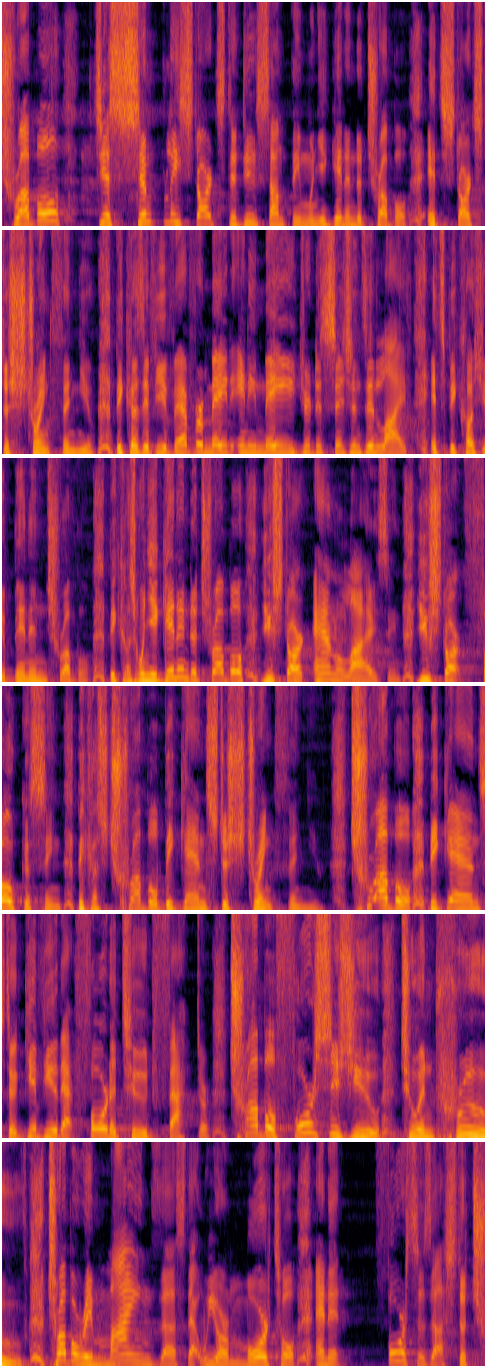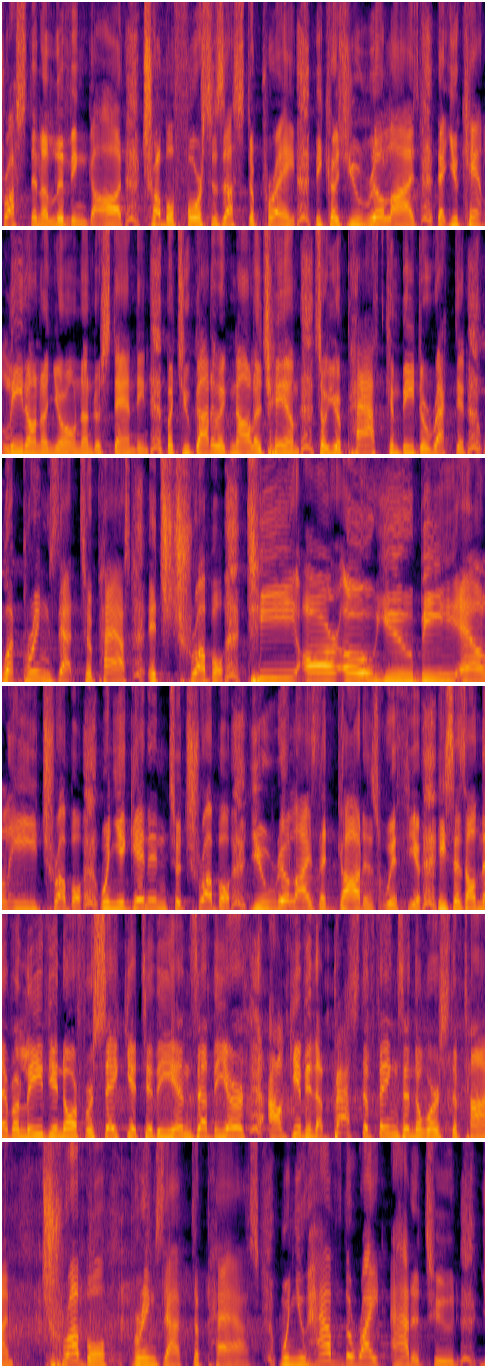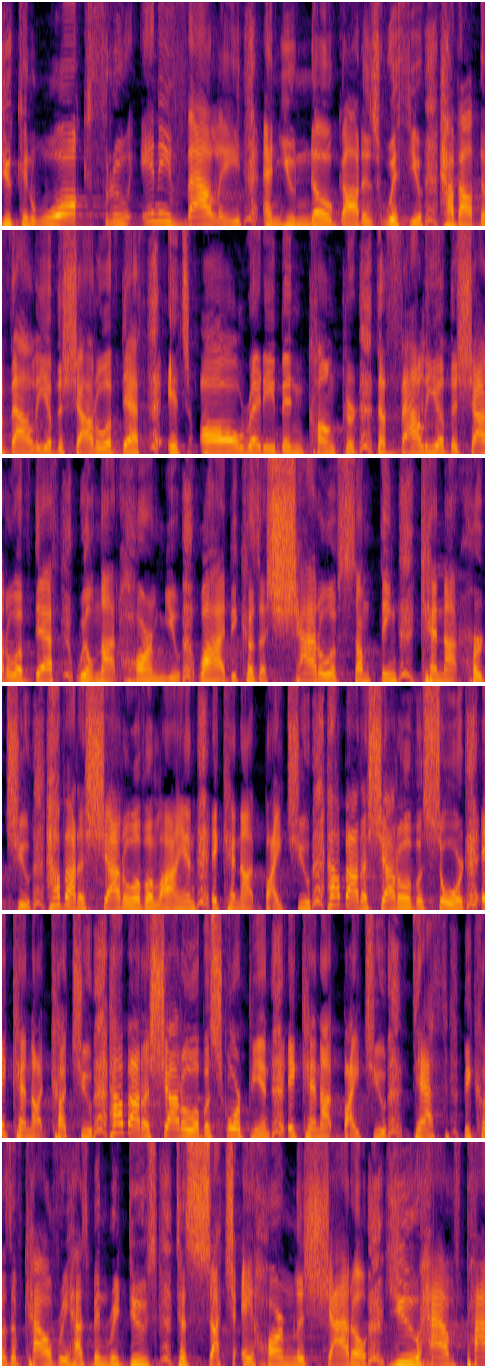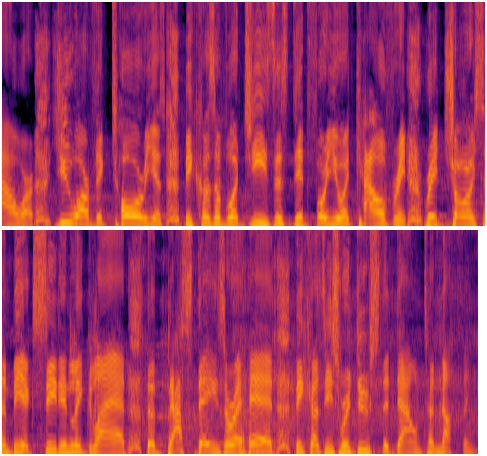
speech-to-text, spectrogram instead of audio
Trouble just simply starts to do something when you get into trouble. It starts to strengthen you. Because if you've ever made any major decisions in life, it's because you've been in trouble. Because when you get into trouble, you start analyzing, you start focusing, because trouble begins to strengthen you. Trouble begins to give you that fortitude factor. Trouble forces you to improve. Trouble reminds us that we are mortal and it forces us to trust in a living God. Trouble forces us to pray because you realize that you can't lead on, your own understanding, but you've got to acknowledge Him so your path can be directed. What brings that to pass? It's trouble. T R O U B L E, trouble. When you get into trouble, you realize that God is with you. He says, I'll never leave you nor forsake you to the ends of the earth. I'll give you the best of things in the worst of time. Trouble brings that to pass. When you have the right attitude, you can walk through any valley and you know God is with you. How about the valley of the shadow of death? It's already been conquered. The valley of the shadow of death will not harm you. Why? Because a shadow of something cannot hurt you. How about a shadow of a lion? It cannot bite you. How about a shadow of a sword? It cannot cut you. How about a shadow of a scorpion? It cannot bite you. Death, because of Calvary, has been reduced to such a harmless shadow. You have power. You are victorious because of what Jesus did for you at Calvary. Rejoice and be exceedingly glad. The best days are ahead because he's reduced it down to nothing.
